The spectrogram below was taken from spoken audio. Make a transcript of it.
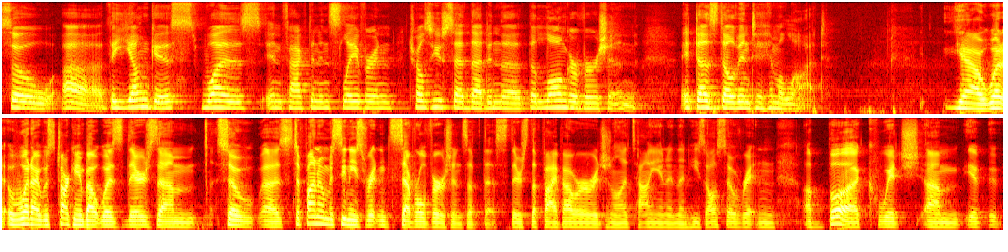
So uh, the youngest was, in fact, an enslaver. And Charles, you said that in the, the longer version, it does delve into him a lot. Yeah, what what I was talking about was there's um so uh, Stefano Massini's written several versions of this. There's the five hour original Italian, and then he's also written a book which um it, it,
